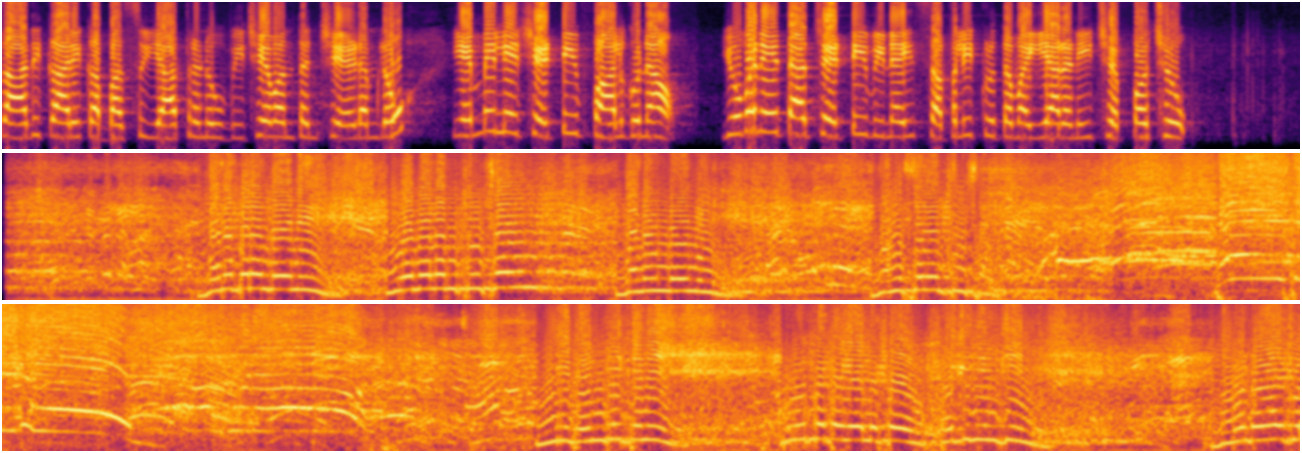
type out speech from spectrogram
సాధికారిక బస్సు యాత్రను విజయవంతం చేయడంలో ఎమ్మెల్యే చెట్టి పాల్గొన యువనేత చెట్టి వినయ్ సఫలీకృతమయ్యారని చెప్పొచ్చు. జనబలం లేని యువబలం చూసాం ధనం లేని జనసేన చూసాం ఈ రెండింటిని కూకట వేలతో తగిలించి జననాయకు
